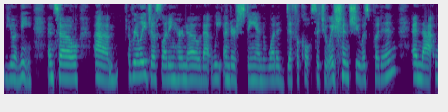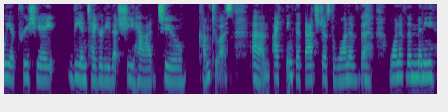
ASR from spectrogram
you and me. And so, um, really just letting her know that we understand what a difficult situation she was put in and that we appreciate the integrity that she had to come to us. Um, I think that that's just one of the one of the many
